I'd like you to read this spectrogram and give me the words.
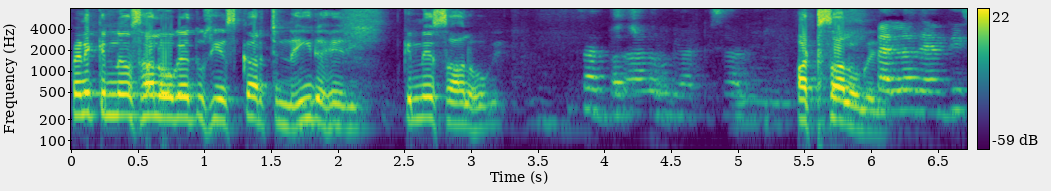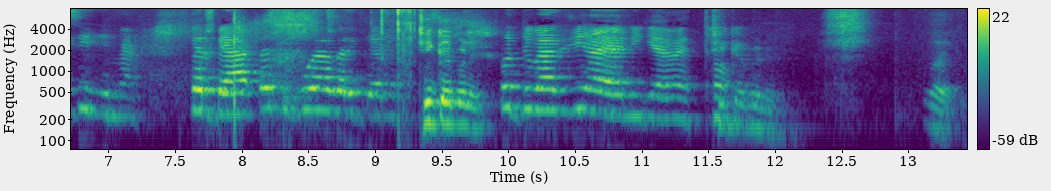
ਭੈਣੇ, ਕਿੰਨਾ ਸਾਲ ਹੋ ਗਿਆ ਤੁਸੀਂ ਇਸ ਘਰ 'ਚ ਨਹੀਂ ਰਹੇ ਜੀ? ਕਿੰਨੇ ਸਾਲ ਹੋ ਗਏ? 7 ਸਾਲ ਹੋ ਗਏ 8 ਸਾਲ 8 ਸਾਲ ਹੋ ਗਏ ਜੀ। ਪਹਿਲਾਂ ਰਹਿੰਦੀ ਸੀ ਜੀ ਮੈਂ। ਫਿਰ ਵਿਆਹ ਤਾਂ ਸੁਬੂਆ ਕਰ ਗਿਆ ਮੈਂ ਠੀਕ ਹੈ ਭੈਣੇ। ਉਸ ਤੋਂ ਬਾਅਦ ਜੀ ਆਇਆ ਨਹੀਂ ਗਿਆ ਮੈਂ ਇੱਥੋਂ। ਠੀਕ ਹੈ ਭੈਣੇ। ਵਾਹਿਗੁਰੂ।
